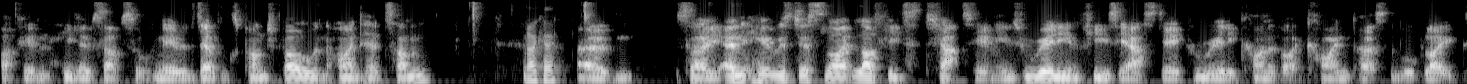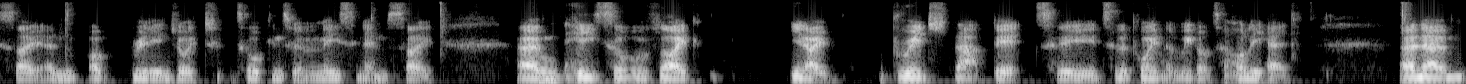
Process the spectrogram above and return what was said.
up in he lives up sort of near the Devil's Punch Bowl in the Hindhead Tunnel. okay. Um, so and it was just like lovely to chat to him. He was really enthusiastic, really kind of like kind, personable bloke. So and I really enjoyed t- talking to him and meeting him. So um, he sort of like you know bridged that bit to to the point that we got to Holyhead. And um,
